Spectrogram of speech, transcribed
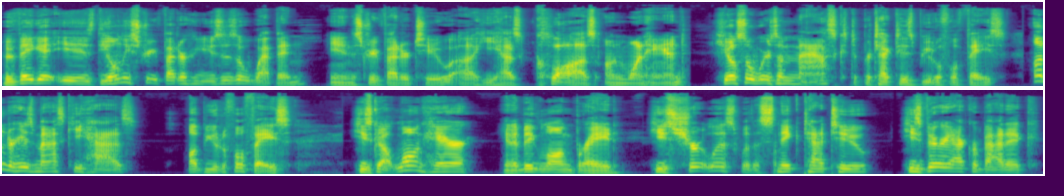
Vega is the only Street Fighter who uses a weapon in Street Fighter 2. Uh, he has claws on one hand. He also wears a mask to protect his beautiful face. Under his mask, he has a beautiful face. He's got long hair in a big long braid. He's shirtless with a snake tattoo. He's very acrobatic.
